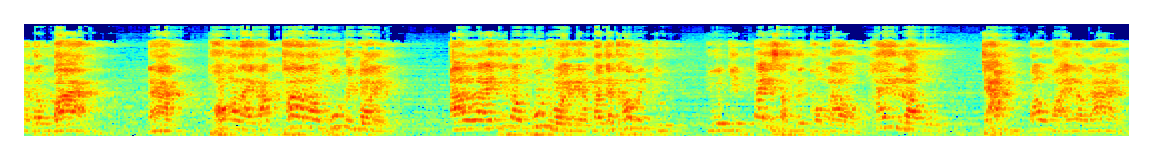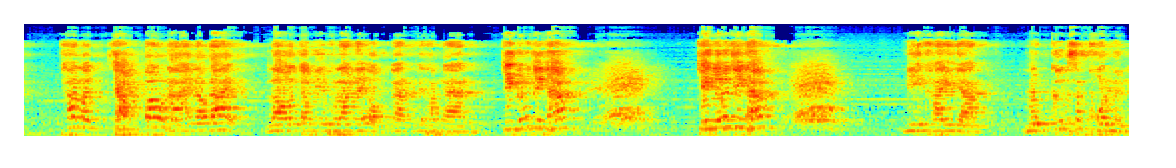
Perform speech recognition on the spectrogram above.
มันต้องบ้านะครับเพราะอะไรครับถ้าเราพูดบ่อยๆอะไรที่เราพูดบ่อยเนี่ยมันจะเข้าไปจุดอยู่จิตใต้สำนึกของเราให้เรา เป้าหมายเราได้ ถ้าเราจำเป้าหมายเราได้ เราจะมีพลังในออกการไปทำงาน จริงหรือไม่จริงครับ จริงหรือไม่จริงครับ มีใครอยากลุกขึ้นสักคนหนึ่ง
